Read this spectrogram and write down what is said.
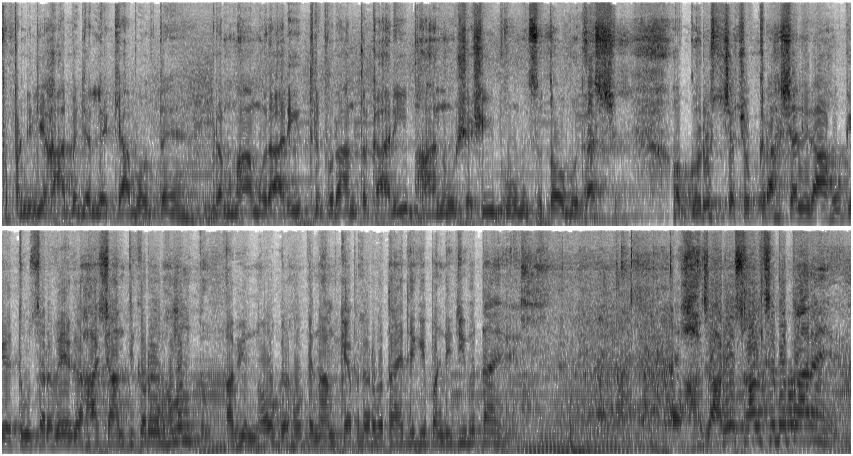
तो पंडित जी हाथ में जल्ले क्या बोलते हैं? ब्रह्मा, मुरारी, त्रिपुरांतकारी, भानु, शशि, भूमि, सुतो, बुधश, और गुरुश्च, शुक्र, शनि, राहु, केतु, सर्वे, ग्रह, शांति करो, भवंतु। अब ये नौ ग्रहों के नाम कैपलर बताए थे कि पंडित जी बताए? हैं और हज़ारों साल से बता रहे हैं।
